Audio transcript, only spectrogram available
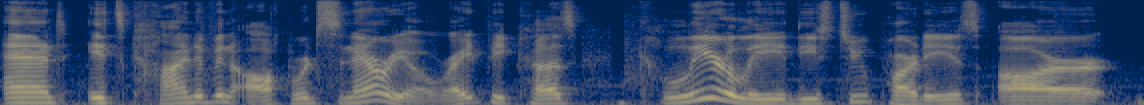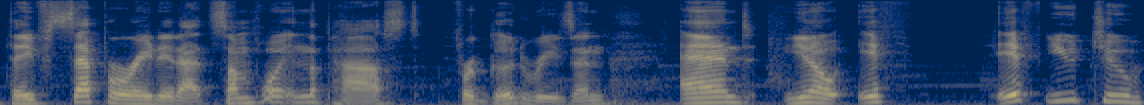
and it's kind of an awkward scenario right? Because clearly these two parties are they've separated at some point in the past for good reason. And you know if if YouTube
